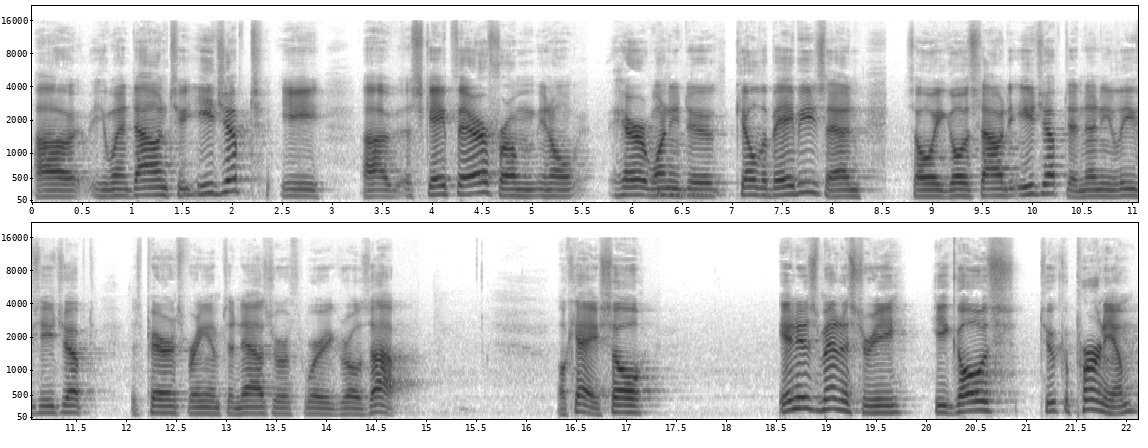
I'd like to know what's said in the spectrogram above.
Uh, he went down to Egypt. He uh, escaped there from, you know, Herod wanting to kill the babies, and so he goes down to Egypt, and then he leaves Egypt. His parents bring him to Nazareth, where he grows up. Okay, so in his ministry, he goes to Capernaum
